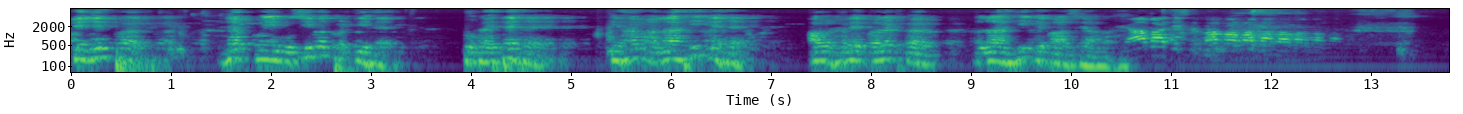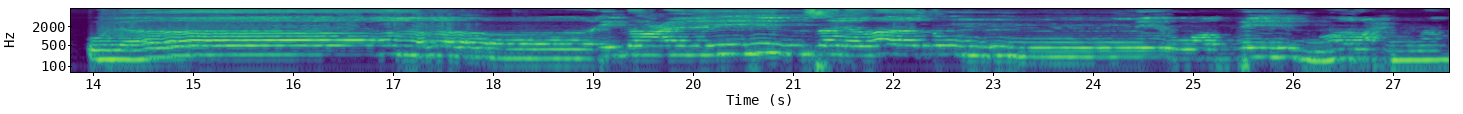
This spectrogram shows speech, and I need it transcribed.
کہ جن پر جب کوئی مصیبت پڑتی ہے تو کہتے ہیں کہ ہم اللہ ہی کے ہیں اور ہمیں پلٹ کر اللہ ہی کے پاس جانا ہے۔ عليهم صلوات من ربهم ورحمة.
